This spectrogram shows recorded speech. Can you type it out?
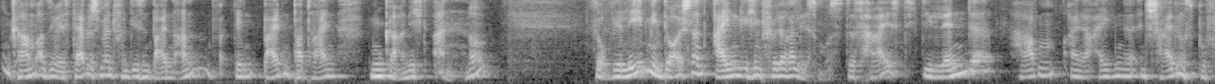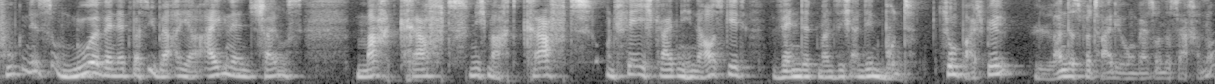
Und kam also im Establishment von diesen beiden, an, den beiden Parteien nun gar nicht an. Ne? So, wir leben in Deutschland eigentlich im Föderalismus. Das heißt, die Länder haben eine eigene Entscheidungsbefugnis und nur wenn etwas über ihre eigene Entscheidungsmacht, Kraft, nicht Macht, Kraft und Fähigkeiten hinausgeht, wendet man sich an den Bund. Zum Beispiel Landesverteidigung wäre so eine Sache. Ne?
